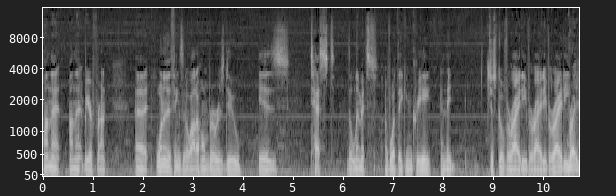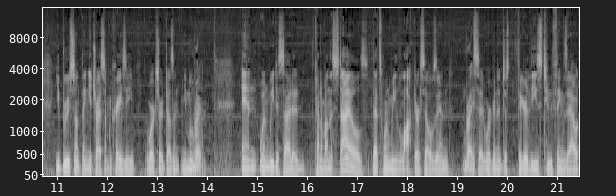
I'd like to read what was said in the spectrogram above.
on that on that beer front, uh, one of the things that a lot of home brewers do is test the limits of what they can create, and they just go variety, variety, variety. Right. You brew something, you try something crazy, it works or it doesn't, you move Right. on. And when we decided kind of on the styles, that's when we locked ourselves in. Right. And said we're going to just figure these two things out.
